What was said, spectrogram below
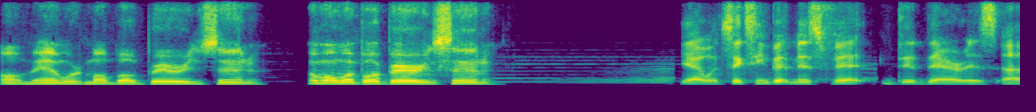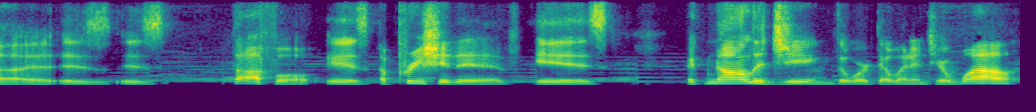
Oh man, where's my barbarian Santa? I want my barbarian Santa. Yeah, what 16-bit Misfit did there is uh, is is thoughtful, is appreciative, is acknowledging the work that went into here while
